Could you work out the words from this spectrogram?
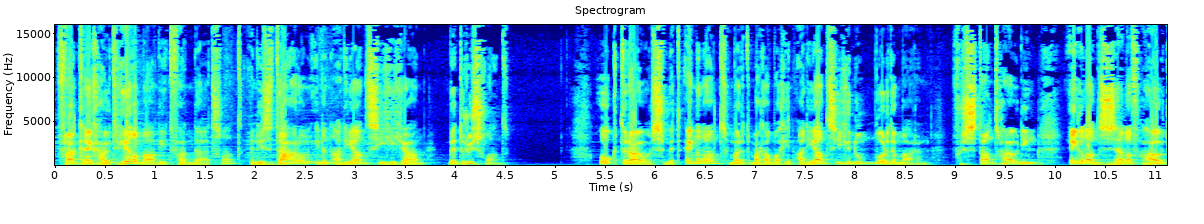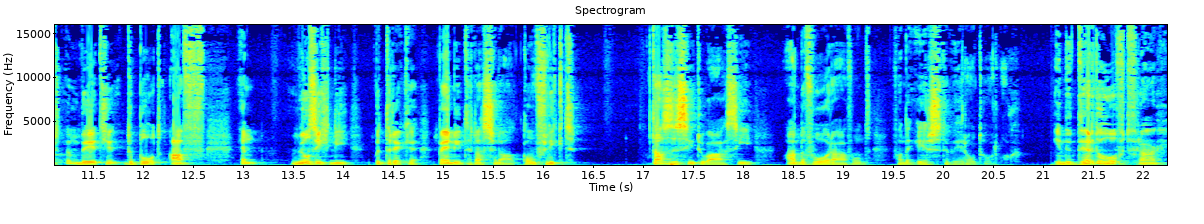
Frankrijk houdt helemaal niet van Duitsland en is daarom in een alliantie gegaan met Rusland. Ook trouwens met Engeland, maar het mag allemaal geen alliantie genoemd worden, maar een verstandhouding. Engeland zelf houdt een beetje de boot af en wil zich niet betrekken bij een internationaal conflict. Dat is de situatie aan de vooravond van de Eerste Wereldoorlog. In de derde hoofdvraag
